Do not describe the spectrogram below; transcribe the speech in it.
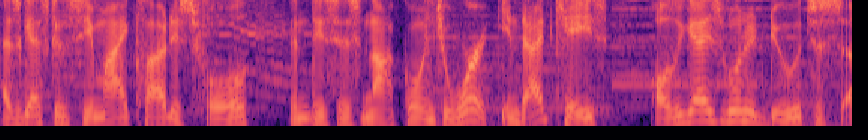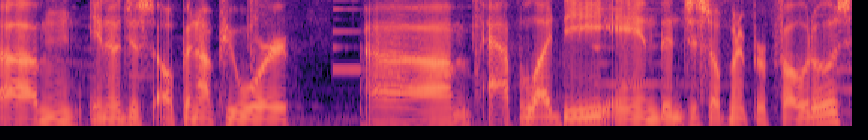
as you guys can see, my iCloud is full, then this is not going to work. In that case, all you guys want to do, just, um, you know, just open up your um, Apple ID and then just open up your photos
